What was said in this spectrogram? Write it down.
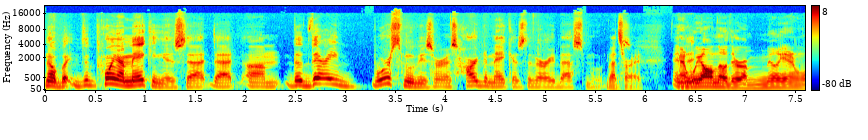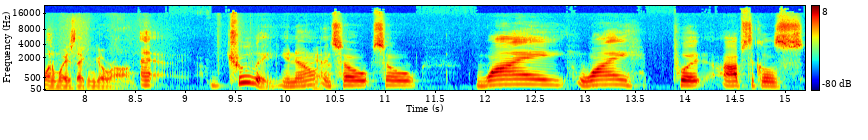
No, but the point I'm making is that that um, the very worst movies are as hard to make as the very best movies. That's right. And And, the- we all know there are a million and one ways that can go wrong. truly you know Yeah. and so so why why put obstacles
